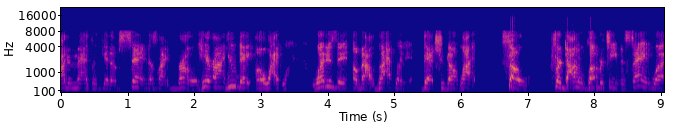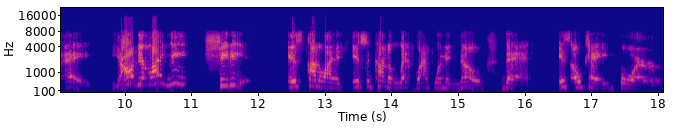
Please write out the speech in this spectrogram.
automatically get upset. And it's like, bro, here I you date a white woman. What is it about black women that you don't like? So for Donald Glover to even say, well, hey, y'all didn't like me, she did. It's kind of like it should kind of let black women know that it's okay for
